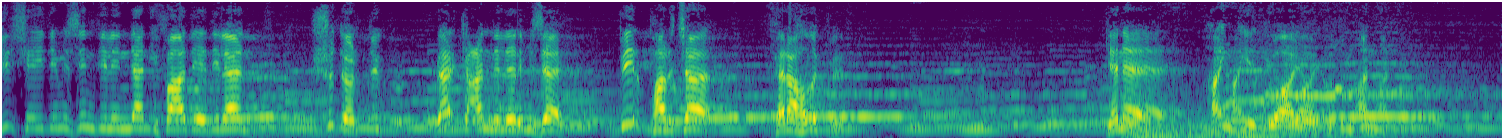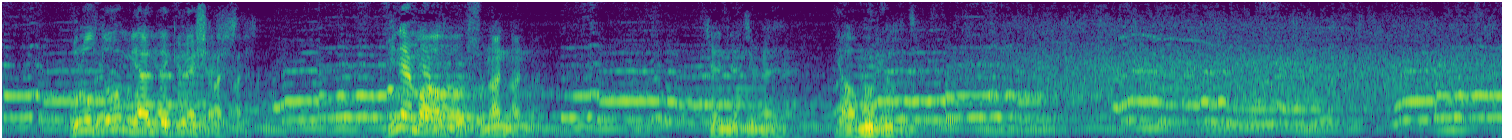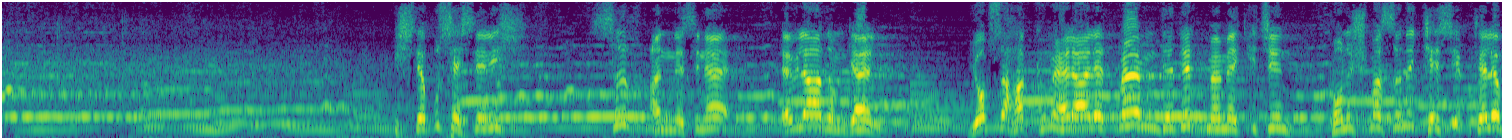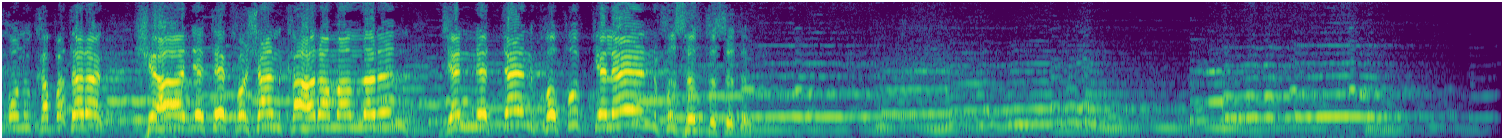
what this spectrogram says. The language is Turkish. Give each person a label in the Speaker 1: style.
Speaker 1: Bir şehidimizin dilinden ifade edilen şu dörtlük belki annelerimize bir parça ferahlık verir. Gene hangi duayı okudun anne? Vurulduğum yerde güneş açtı. Yine mi ağlıyorsun anne? Cennetime yağmur yağdı. İşte bu sesleniş sırf annesine evladım gel yoksa hakkımı helal etmem dedirtmemek için konuşmasını kesip telefonu kapatarak şehadete koşan kahramanların cennetten kopup gelen fısıltısıdır.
